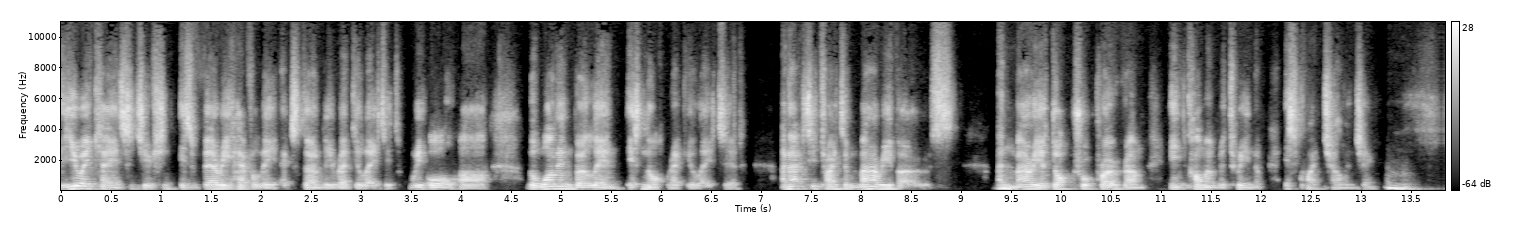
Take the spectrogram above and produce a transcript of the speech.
The UAK institution is very heavily externally regulated. We all are. The one in Berlin is not regulated. And actually trying to marry those and marry a doctoral program in common between them is quite challenging. Mm.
